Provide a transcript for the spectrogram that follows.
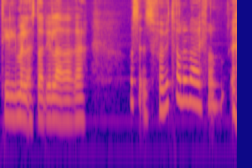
till mellanstadielärare. Och sen så får vi ta det därifrån.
